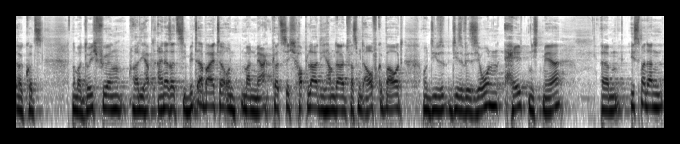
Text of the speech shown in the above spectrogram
äh, kurz nochmal durchführen, weil ihr habt einerseits die Mitarbeiter und man merkt plötzlich, hoppla, die haben da etwas mit aufgebaut und diese, diese Vision hält nicht mehr. Ähm, ist man dann,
